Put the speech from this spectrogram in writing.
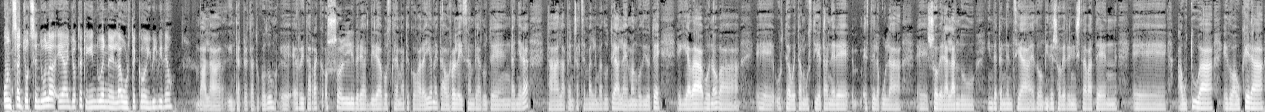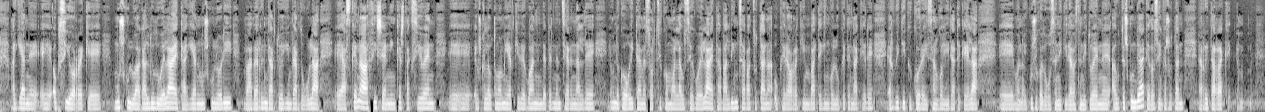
ontza jotzen duela, ea jotak egin duen e, lau urteko ibilbideo? Bala, interpretatuko du. E, herritarrak oso libreak dira bozka emateko garaian eta horrela izan behar dute gainera, eta ala pentsatzen baldin badute, ala emango diote. Egia da, bueno, ba, e, urte hauetan guztietan ere ez delegula e, sobera landu independentzia edo bide soberenista baten e, autua edo aukera, agian e, e, opzio horrek e, muskulua galdu duela eta agian muskulu hori ba, berrindartu egin behar dugula. E, azkena azisen inkestak zioen zioen e, Euskal Autonomia Erkidegoan independentziaren alde euneko hogeita emezortziko moa zegoela eta baldintza batzutan aukera horrekin bat egingo luketenak ere erditik gora izango liratekeela e, bueno, ikusiko dugu zenik irabazten dituen e, hauteskundeak edo zein kasutan herritarrak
